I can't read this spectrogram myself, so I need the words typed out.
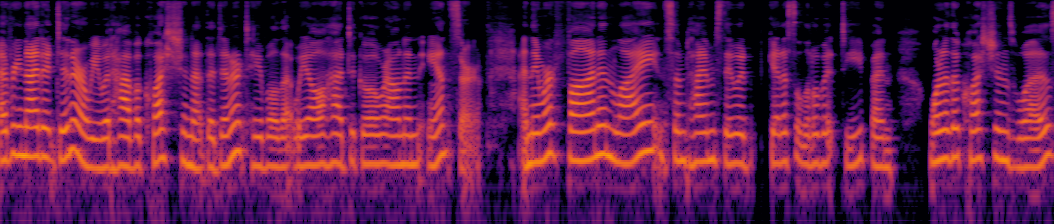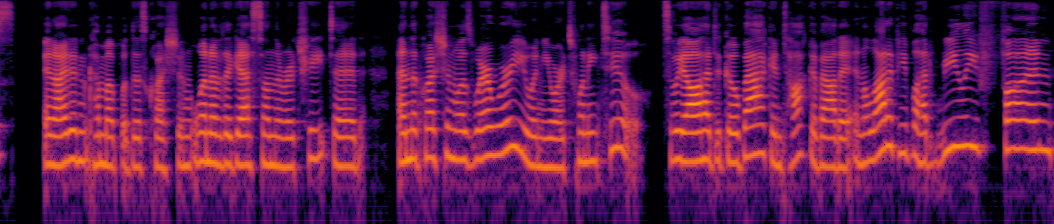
every night at dinner we would have a question at the dinner table that we all had to go around and answer. And they were fun and light and sometimes they would get us a little bit deep. And one of the questions was and I didn't come up with this question one of the guests on the retreat did and the question was where were you when you were 22 so we all had to go back and talk about it. And a lot of people had really fun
